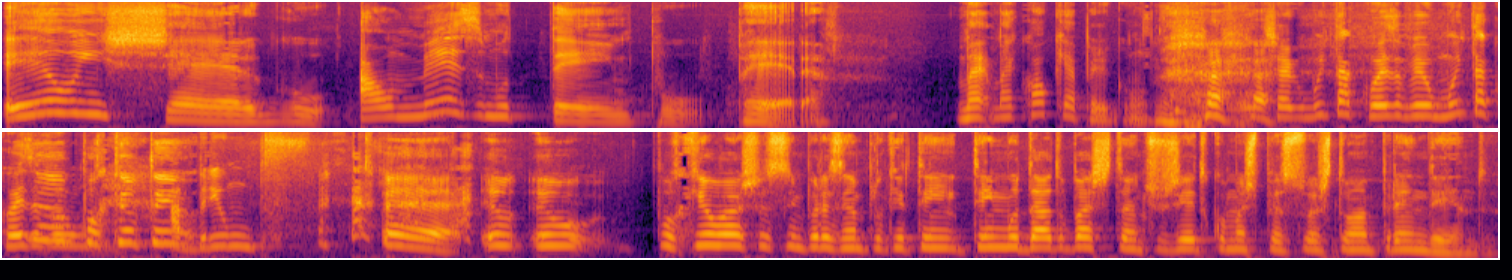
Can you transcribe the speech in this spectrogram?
Eu enxergo ao mesmo tempo. Pera. Mas, mas qual que é a pergunta? Eu enxergo muita coisa, veio muita coisa. Não, porque eu tenho. Abrir um. é, eu, eu. Porque eu acho assim, por exemplo, que tem, tem mudado bastante o jeito como as pessoas estão aprendendo.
